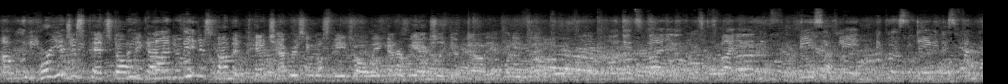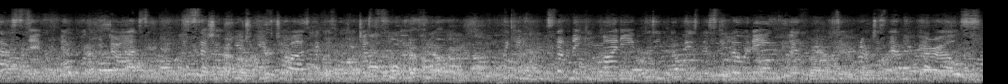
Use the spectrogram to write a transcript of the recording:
I will. Were you just pitched all weekend? I mean, do we just come and pitch every single speech all weekend, or we actually give value? What do you think? Oh, on its value, its value. It's basically because David is fantastic at what he does. It's such a huge gift to us because we can just follow through. We can start making money, putting the business learning, and putting practice everywhere else.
